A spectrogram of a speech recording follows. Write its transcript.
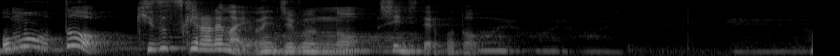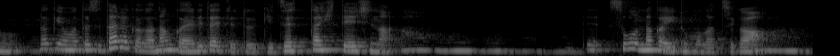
思うと傷つけられないよね自分の信じてることだけど私誰かが何かやりたいって言った時絶対否定しない。ですごい仲いい友達がうん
